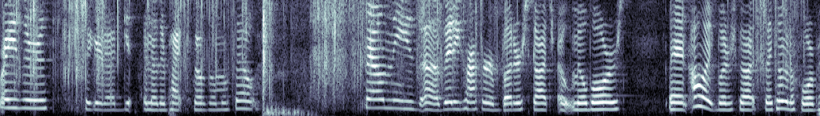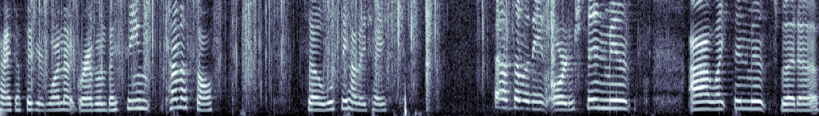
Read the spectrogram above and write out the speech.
razors. Figured I'd get another pack because I was almost out. Found these uh, Betty Crocker butterscotch oatmeal bars. And I like butterscotch. They come in a four pack. I figured why not grab them. They seem kind of soft. So we'll see how they taste. Found some of these orange thin mints. I like thin mints, but uh,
